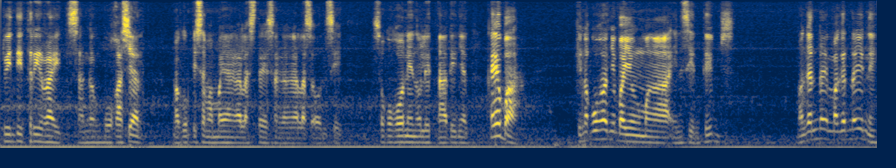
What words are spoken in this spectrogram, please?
23 rides hanggang bukas yan. Mag-umpisa mamayang alas 3 hanggang alas 11 so kukunin ulit natin yan. Kayo ba? Kinukuha nyo ba yung mga incentives? Maganda maganda yun eh.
